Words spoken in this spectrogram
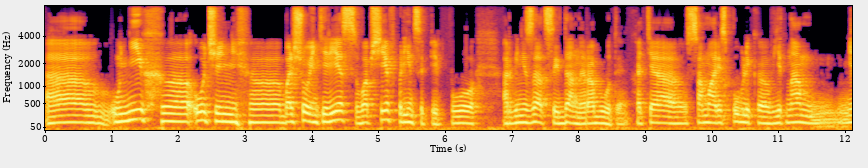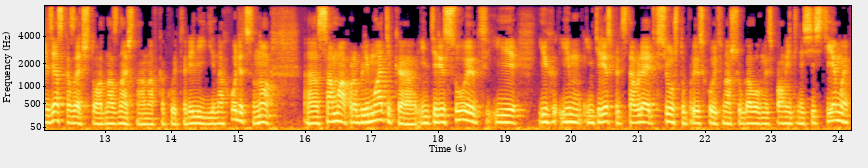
А, у них э, очень э, большой интерес вообще, в принципе, по организации данной работы. Хотя сама республика Вьетнам, нельзя сказать, что однозначно она в какой-то религии находится, но э, сама проблематика интересует, и их, им интерес представляет все, что происходит в нашей уголовно-исполнительной системе,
